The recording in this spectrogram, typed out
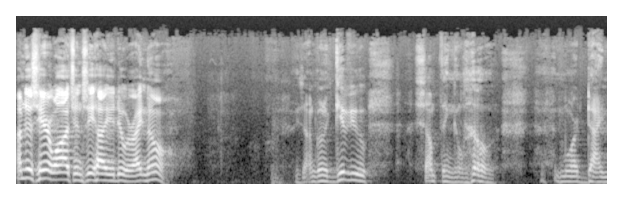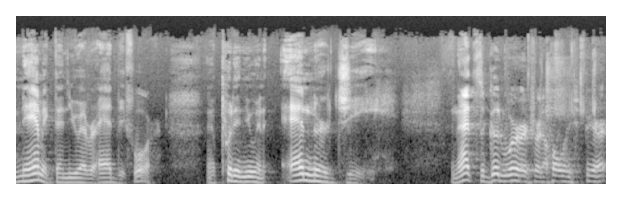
I'm just here watching, see how you do right? now. He said, I'm going to give you something a little more dynamic than you ever had before. I'm put in you an energy. And that's a good word for the Holy Spirit.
